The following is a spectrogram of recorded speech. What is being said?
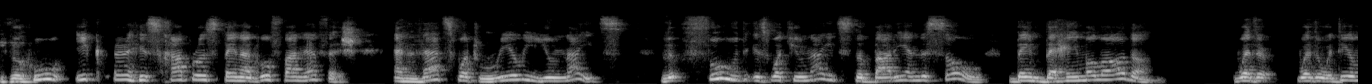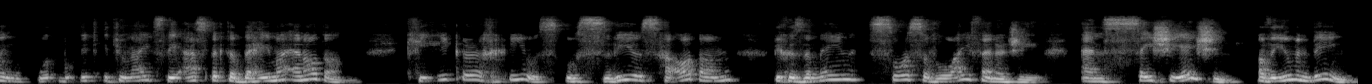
V'hu ikr his chabros ben aguf v'nefesh. And that's what really unites. The food is what unites the body and the soul. Ben behema adam. Whether whether we're dealing, it, it unites the aspect of behema and adam. Ki ikr chius usvius ha'adam, because the main source of life energy and satiation of a human being,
